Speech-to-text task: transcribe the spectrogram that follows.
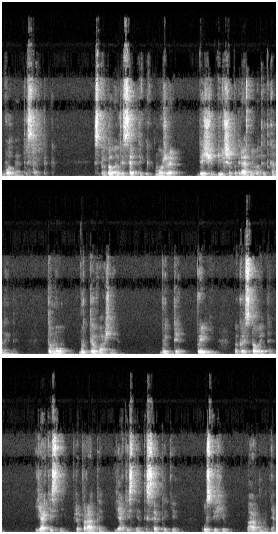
водний антисептик. Спиртовий антисептик може дещо більше подразнювати тканини. Тому будьте уважні, будьте пильні, використовуйте якісні препарати, якісні антисептики. Успіхів, гарного дня!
